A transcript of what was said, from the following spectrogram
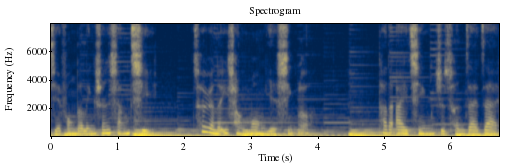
解封的铃声响起，翠远的一场梦也醒了。他的爱情只存在在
